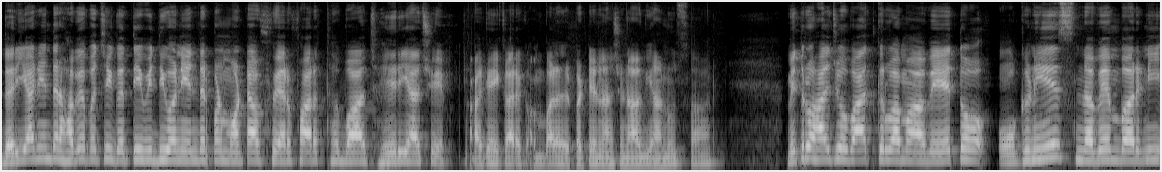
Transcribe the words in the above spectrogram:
દરિયાની અંદર હવે પછી ગતિવિધિઓની અંદર પણ મોટા ફેરફાર થવા જઈ રહ્યા છે. આગાહીકારક અંબાલાલ પટેલના જણાવ્યા અનુસાર મિત્રો, હાલ જો વાત કરવામાં આવે તો ઓગણીસ નવેમ્બરની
